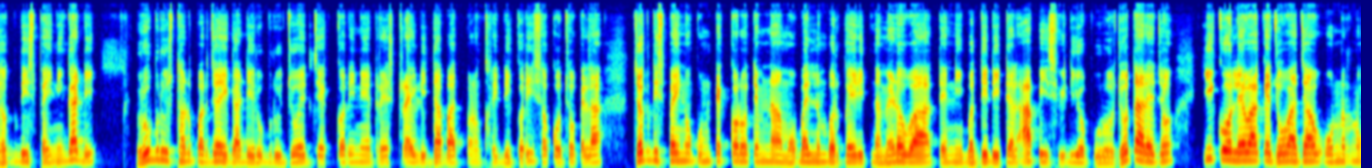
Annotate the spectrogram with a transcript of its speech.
જગદીશભાઈની ગાડી. રૂબરૂ સ્થળ પર જઈ ગાડી રૂબરૂ જોઈ, ચેક કરીને ટેસ્ટ ડ્રાઈવ લીધા બાદ પણ ખરીદી કરી શકો છો. પહેલાં જગદીશભાઈનો કોન્ટેક કરો, તેમના મોબાઈલ નંબર કઈ રીતના મેળવવા તેની બધી ડિટેલ આપીશ. વીડિયો પૂરો જોતા રહેજો. ઇકો લેવા કે જોવા જાવ, ઓનરનો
